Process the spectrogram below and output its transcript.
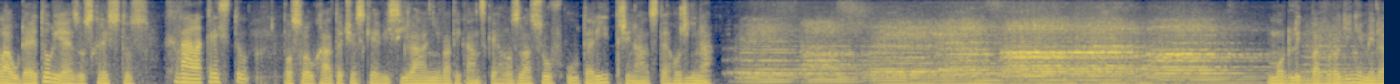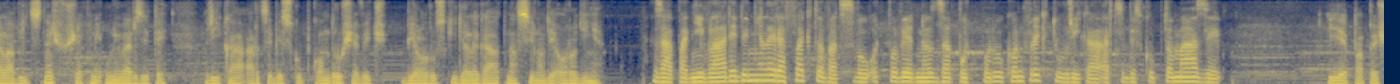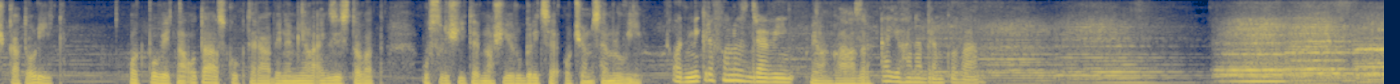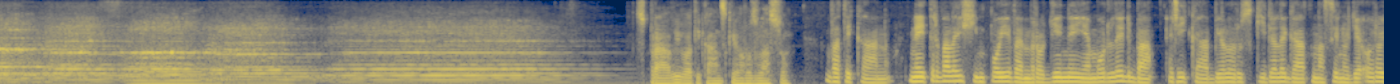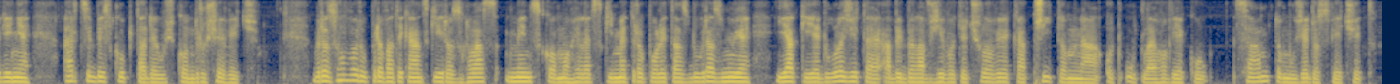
Laudetur Jezus Christus. Chvála Kristu. Posloucháte české vysílání Vatikánského rozhlasu v úterý 13. října. Modlitba v rodině mi dala víc než všechny univerzity, říká arcibiskup Kondruševič, běloruský delegát na synodě o rodině. Západní vlády by měly reflektovat svou odpovědnost za podporu konfliktů, říká arcibiskup Tomázy. Je papež katolík? Odpověď na otázku, která by neměla existovat, uslyšíte v naší rubrice O čem se mluví. Od mikrofonu zdraví Milan Glázer a Johana Bramková. Zprávy vatikánského rozhlasu. Vatikán. Nejtrvalejším pojivem rodiny je modlitba, říká běloruský delegát na synodě o rodině arcibiskup Tadeusz Kondruševič. V rozhovoru pro vatikánský rozhlas Minsko-Mohilevský metropolita zdůrazňuje, jak je důležité, aby byla v životě člověka přítomná od útlého věku. Sám to může dosvědčit.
